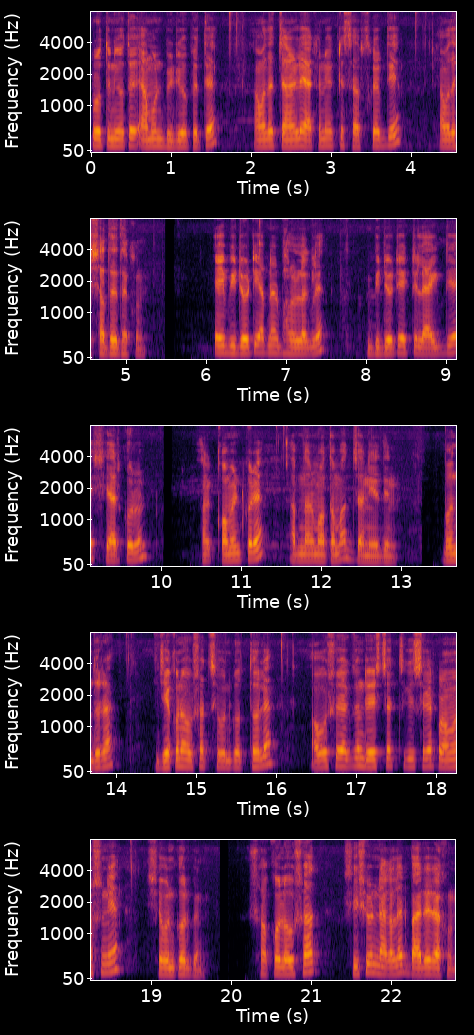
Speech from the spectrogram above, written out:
প্রতিনিয়ত এমন ভিডিও পেতে আমাদের চ্যানেলে এখনই একটি সাবস্ক্রাইব দিয়ে আমাদের সাথে থাকুন। এই ভিডিওটি আপনার ভালো লাগলে ভিডিওটি একটি লাইক দিয়ে শেয়ার করুন আর কমেন্ট করে আপনার মতামত জানিয়ে দিন। বন্ধুরা যে কোনো ঔষধ সেবন করতে হলে অবশ্যই একজন রেজিস্টার চিকিৎসকের পরামর্শ নিয়ে সেবন করবেন। সকল ঔষধ শিশুর নাগালের বাইরে রাখুন।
